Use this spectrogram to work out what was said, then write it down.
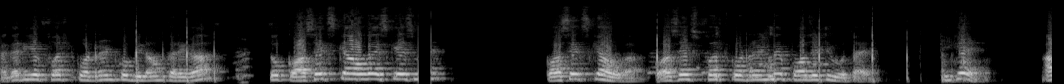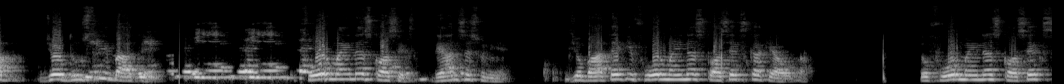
अगर ये फ़र्स्ट क्वाड्रेंट को बिलोंग करेगा तो कॉसेक्स क्या होगा इस केस में? कॉसेक्स क्या होगा? कॉसेक्स फ़र्स्ट क्वाड्रेंट में पॉजिटिव होता है। ठीक है? अब जो दूसरी बात है फोर माइनस कॉसेक्स ध्यान से सुनिए। जो बात है कि फोर माइनस कॉसेक्स का क्या होगा? तो four minus cos x,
